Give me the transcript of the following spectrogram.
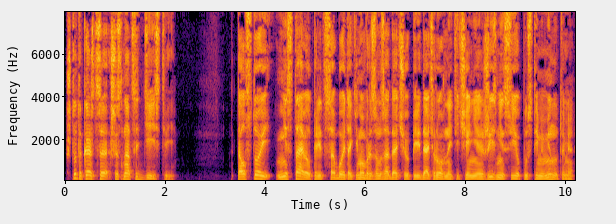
что-то, кажется, 16 действий. Толстой не ставил перед собой таким образом задачу передать ровное течение жизни с ее пустыми минутами,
